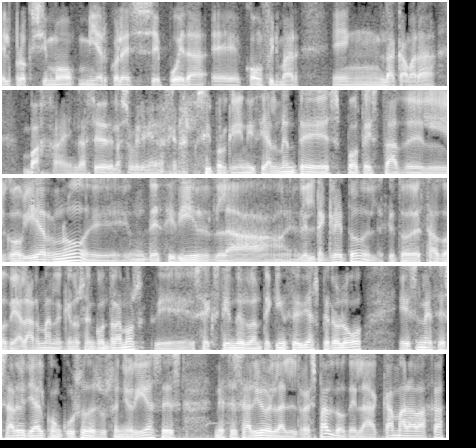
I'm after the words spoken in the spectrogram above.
el próximo miércoles se pueda eh, confirmar en la Cámara Baja, en la sede de la Soberanía Nacional. Sí, porque inicialmente es potestad del gobierno eh, decidir la- el decreto, el decreto de estado de alarma en el que nos encontramos, que se extiende durante 15 días, pero luego es necesario ya el concurso de sus señorías, es necesario el, el respaldo de la Cámara Baja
